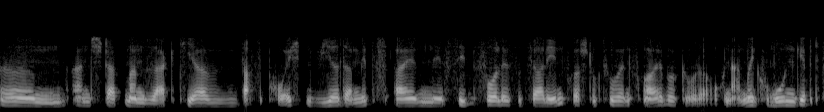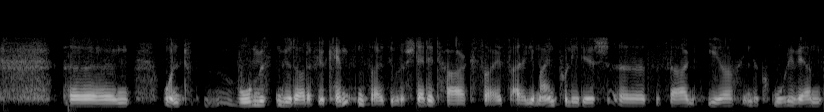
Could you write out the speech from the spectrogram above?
Ähm, anstatt man sagt, ja, was bräuchten wir, damit es eine sinnvolle soziale Infrastruktur in Freiburg oder auch in anderen Kommunen gibt, ähm, und wo müssten wir da dafür kämpfen, sei es über den Städtetag, sei es allgemeinpolitisch, äh, zu sagen, hier in der Kommune werden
